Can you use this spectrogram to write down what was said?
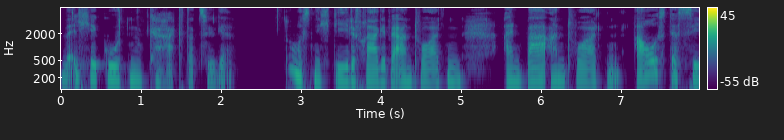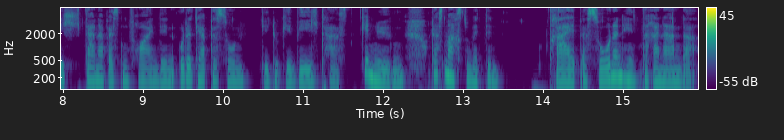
welche guten Charakterzüge? Du musst nicht jede Frage beantworten, ein paar Antworten aus der Sicht deiner besten Freundin oder der Person, die du gewählt hast, genügen. Und das machst du mit den drei Personen hintereinander.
